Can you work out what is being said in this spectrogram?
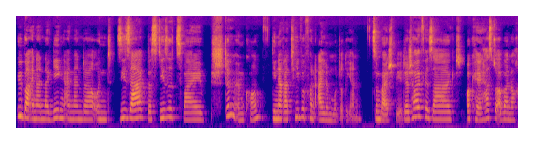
übereinander, gegeneinander. Und sie sagt, dass diese zwei Stimmen im Kopf die Narrative von allem moderieren. Zum Beispiel, der Teufel sagt, okay, hast du aber noch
